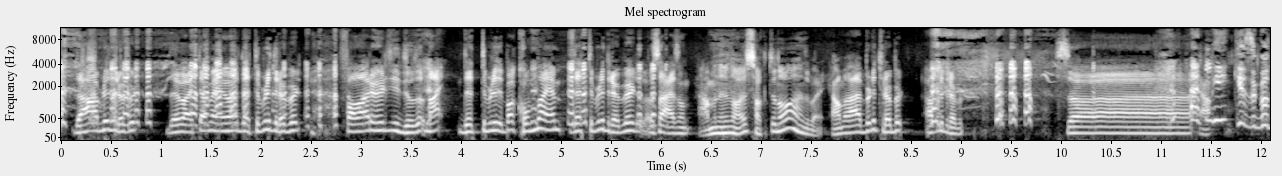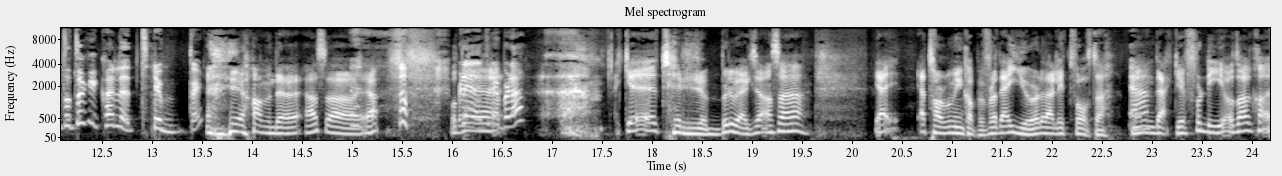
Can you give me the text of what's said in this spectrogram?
Det her blir trøbbel. Det veit jeg med en gang. Dette blir trøbbel. Faen, er du helt idiot? Nei, dette blir, bare kom deg hjem. Dette blir trøbbel. Og så er jeg sånn Ja, men hun har jo sagt det nå. Bare, ja, men det blir trøbbel. Det blir trøbbel. Så ja. Jeg liker så godt at dere kaller det trøbbel. ja, men det Altså, ja. Og Ble det trøbbel, da? Ikke trøbbel, vil jeg ikke si. Altså, jeg, jeg tar det på min kappe, for jeg gjør det der litt for ofte. Ja. Men det er ikke fordi Og da kan,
